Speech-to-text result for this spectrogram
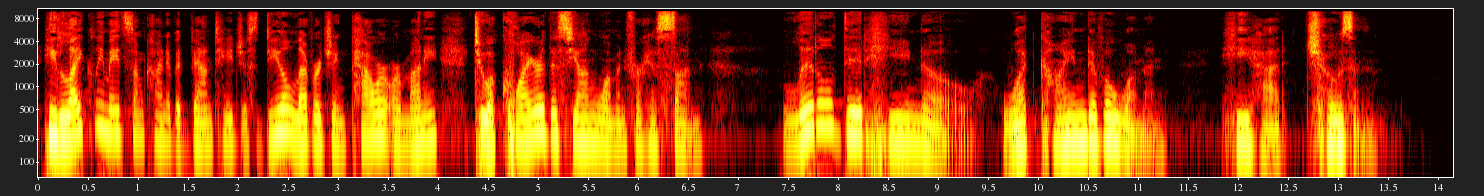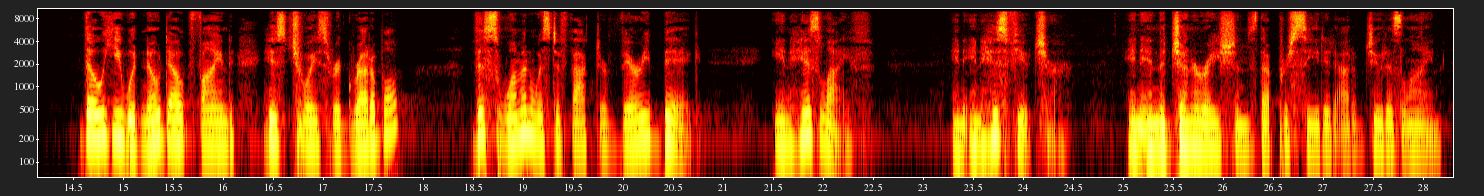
He likely made some kind of advantageous deal, leveraging power or money to acquire this young woman for his son. Little did he know what kind of a woman he had chosen. Though he would no doubt find his choice regrettable, this woman was to factor very big in his life and in his future and in the generations that proceeded out of Judah's line.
